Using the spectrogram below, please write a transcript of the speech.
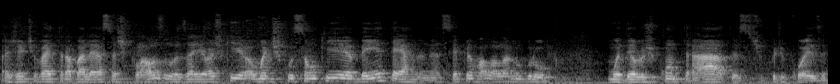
a gente vai trabalhar essas cláusulas, aí eu acho que é uma discussão que é bem eterna, né? Sempre rola lá no grupo modelos de contrato, esse tipo de coisa.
